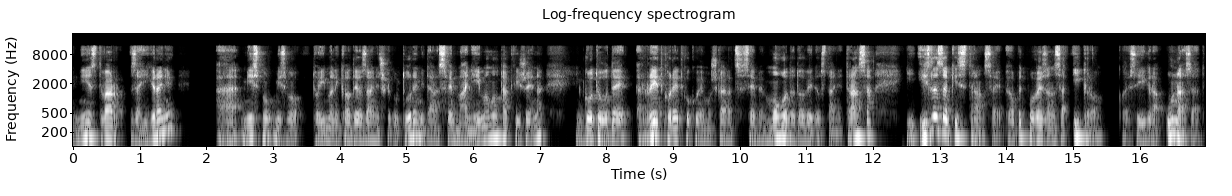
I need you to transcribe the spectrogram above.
nije stvar za igranje, a mi smo, mi smo to imali kao deo zajedničke kulture, mi danas sve manje imamo takvih žena gotovo da je redko, redko koji je muškarac sebe mogao da dovede u stanje transa i izlazak iz transa je opet povezan sa igrom koja se igra unazad.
